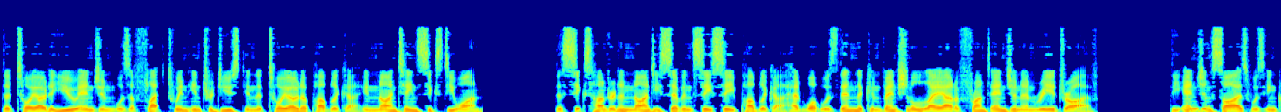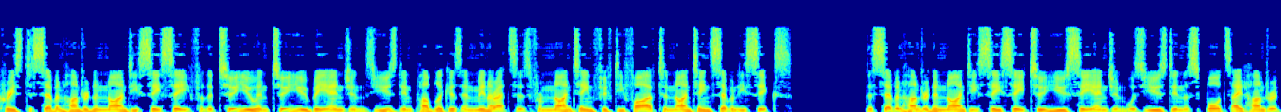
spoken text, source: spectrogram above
The Toyota U engine was a flat twin introduced in the Toyota Publica in 1961. The 697cc Publica had what was then the conventional layout of front engine and rear drive. The engine size was increased to 790cc for the 2U and 2UB engines used in Publicas and Minarazzas from 1955 to 1976. The 790cc 2UC engine was used in the Sports 800,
